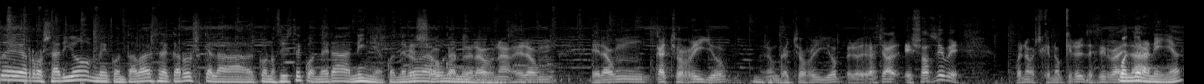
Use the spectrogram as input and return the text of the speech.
caso de Rosario me contabas eh, Carlos que la conociste cuando era niña cuando era una, Eso, una cuando niña era, una- era un era un cachorrillo, era un cachorrillo, pero eso, hace Bueno, es que no quiero decir la Cuando edad. era niña.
